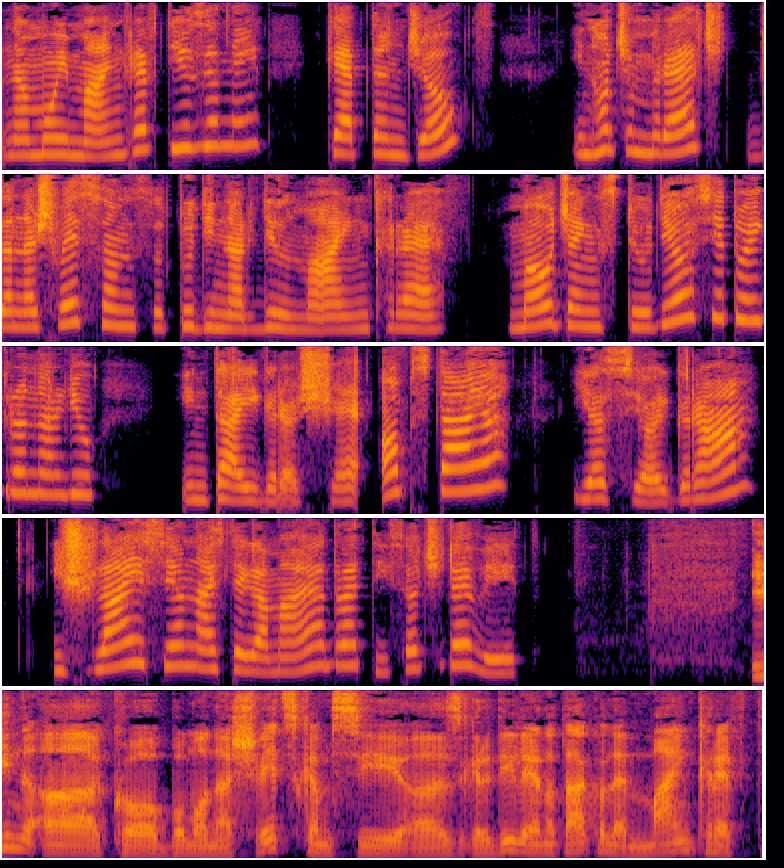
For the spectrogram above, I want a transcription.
na moj Minecraft username, Captain Jokes, in hočem reči, da na švedskem so tudi naredili Minecraft. Mojang Studios je to igro naredil in ta igra še obstaja, jaz jo igram, išla je 17. maja 2009. In uh, ko bomo na švedskem si uh, zgradili eno tako le Minecraft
